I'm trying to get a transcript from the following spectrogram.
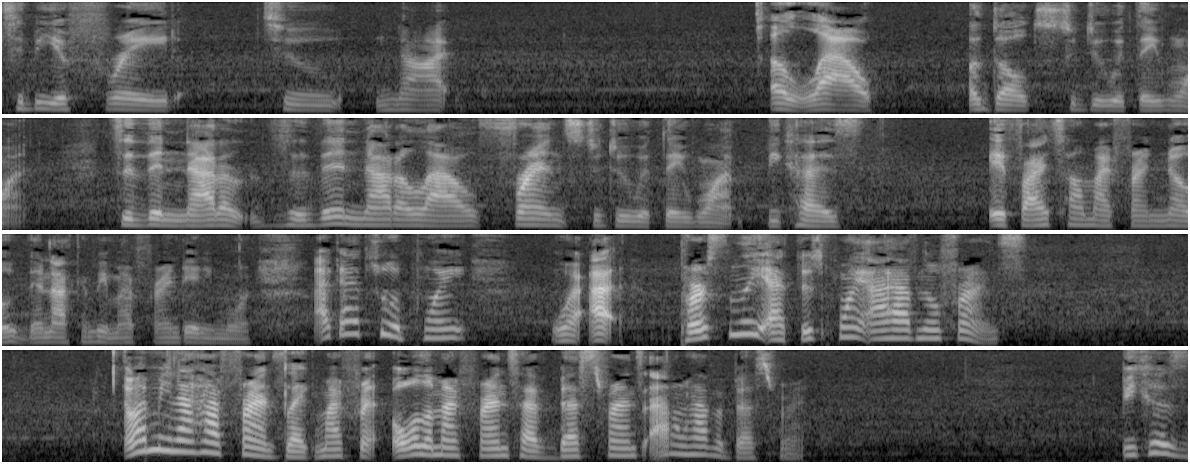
to be afraid to not allow adults to do what they want to then not to then not allow friends to do what they want because if I tell my friend no, they're not gonna be my friend anymore. I got to a point where I personally, at this point, I have no friends. I mean, I have friends. Like my friend, all of my friends have best friends. I don't have a best friend because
